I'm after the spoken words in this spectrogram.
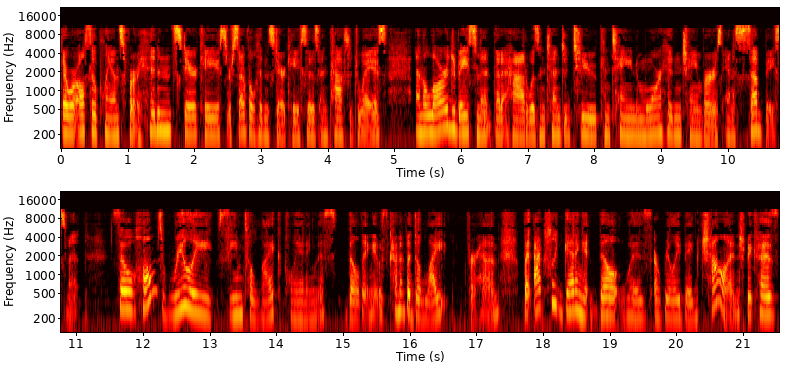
There were also plans for a hidden staircase or several hidden staircases and passageways, and the large basement that it had was intended to contain more hidden chambers and a sub-basement. So Holmes really seemed to like planning this building. It was kind of a delight for him, but actually getting it built was a really big challenge because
